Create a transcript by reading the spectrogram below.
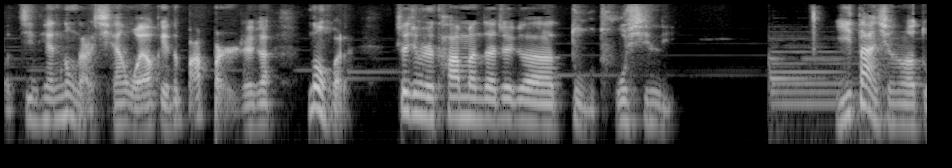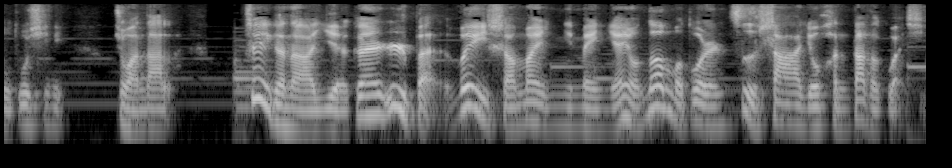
我今天弄点钱，我要给他把本儿这个弄回来，这就是他们的这个赌徒心理。一旦形成了赌徒心理，就完蛋了。这个呢，也跟日本为什么你每年有那么多人自杀有很大的关系。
